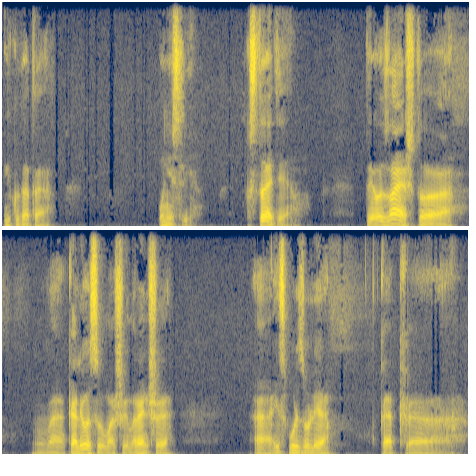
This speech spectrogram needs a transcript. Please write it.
и куда-то унесли. Кстати, ты вот знаешь, что колеса у машин раньше а, использовали как а,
